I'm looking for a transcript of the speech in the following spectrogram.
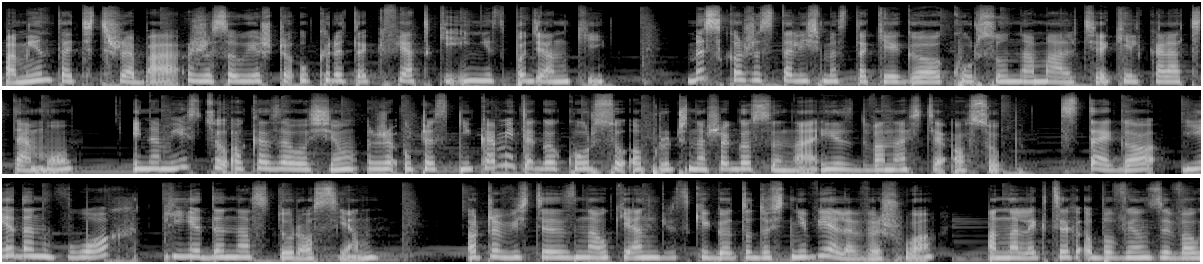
Pamiętać trzeba, że są jeszcze ukryte kwiatki i niespodzianki. My skorzystaliśmy z takiego kursu na Malcie kilka lat temu I na miejscu okazało się, że uczestnikami tego kursu oprócz naszego syna jest 12 osób. Z tego jeden Włoch i 11 Rosjan. Oczywiście z nauki angielskiego to dość niewiele wyszło, a na lekcjach obowiązywał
